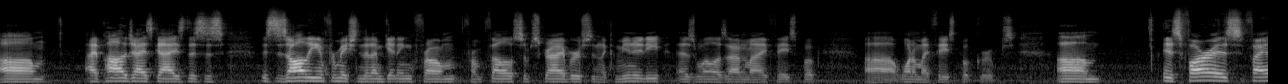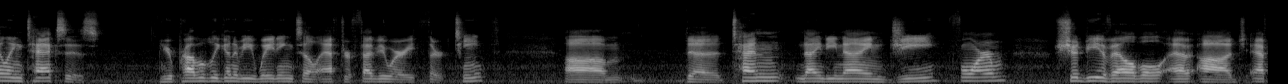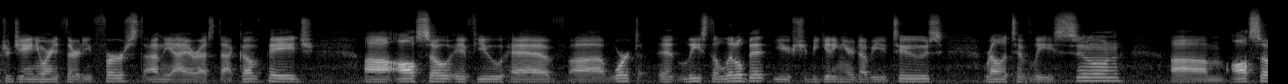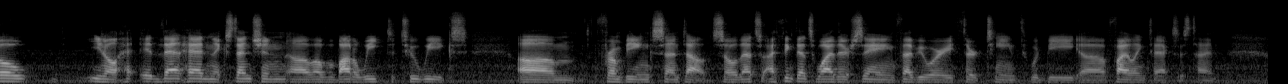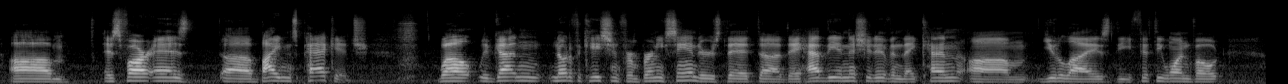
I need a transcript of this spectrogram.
Um, I apologize, guys. This is this is all the information that I'm getting from from fellow subscribers in the community, as well as on my Facebook, uh, one of my Facebook groups. Um, as far as filing taxes, you're probably going to be waiting till after February 13th. Um, the 1099G form should be available uh, after January 31st on the IRS.gov page. Uh, also, if you have uh, worked at least a little bit, you should be getting your W-2s relatively soon. Um, also, you know, it, that had an extension of, of, about a week to two weeks um, from being sent out. So that's I think that's why they're saying February 13th would be uh, filing taxes time. Um, as far as uh, Biden's package, well, we've gotten notification from Bernie Sanders that uh, they have the initiative and they can um, utilize the 51 vote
